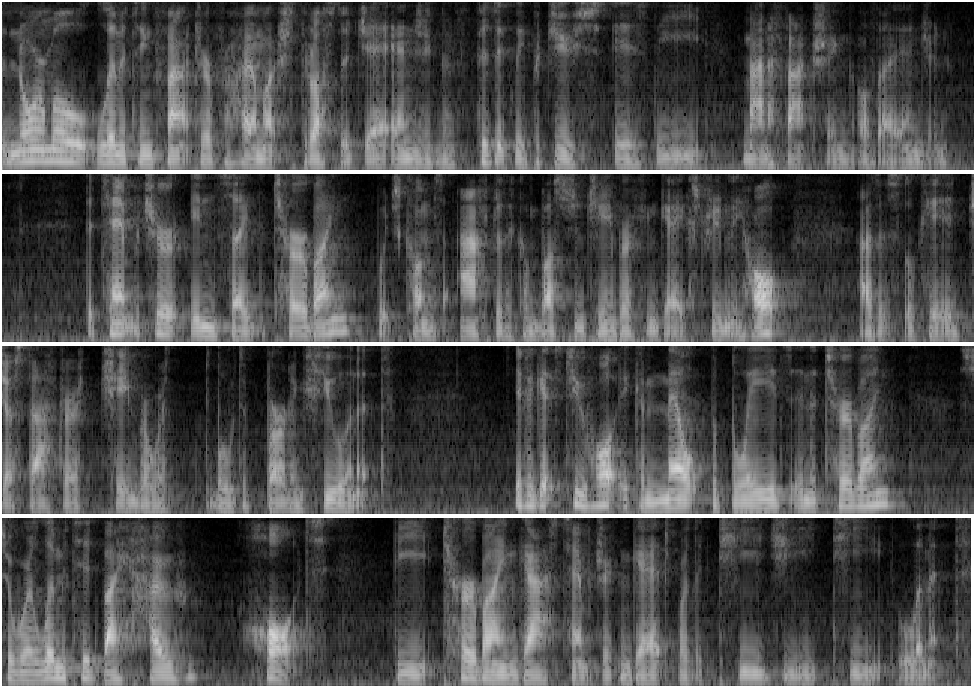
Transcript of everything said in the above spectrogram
The normal limiting factor for how much thrust a jet engine can physically produce is the manufacturing of that engine. The temperature inside the turbine, which comes after the combustion chamber, can get extremely hot as it's located just after a chamber with loads of burning fuel in it. If it gets too hot, it can melt the blades in the turbine, so we're limited by how hot the turbine gas temperature can get, or the TGT limit.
